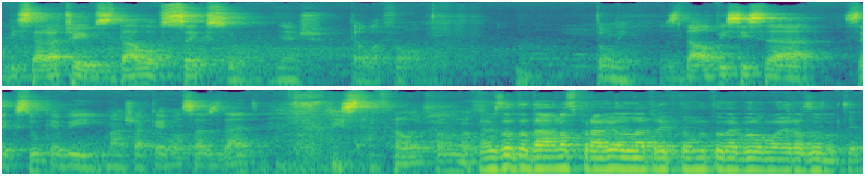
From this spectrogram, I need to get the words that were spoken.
by sa radšej vzdalo sexu než telefónu. Tony, vzdal by si sa sexu, keby máš akého sa vzdať? Miesto telefónu? Ja som to dávno spravil, napriek tomu to nebolo moje rozhodnutie.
